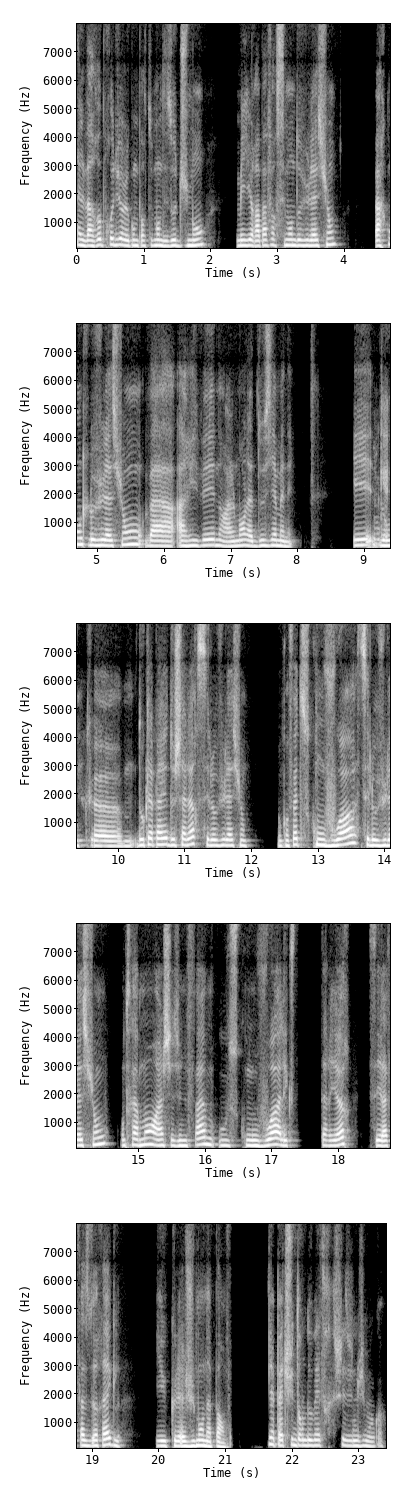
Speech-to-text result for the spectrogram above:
Elle va reproduire le comportement des autres juments, mais il n'y aura pas forcément d'ovulation. Par contre, l'ovulation va arriver normalement la deuxième année. Et donc, euh, donc la période de chaleur, c'est l'ovulation. Donc en fait, ce qu'on voit, c'est l'ovulation, contrairement à chez une femme où ce qu'on voit à l'extérieur, c'est la phase de règle et que la jument n'a pas en fait. Il n'y a pas de chute d'endomètre chez une jument, quoi.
